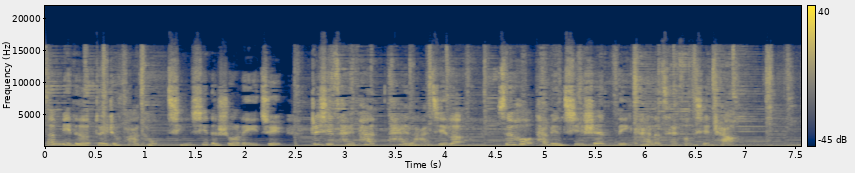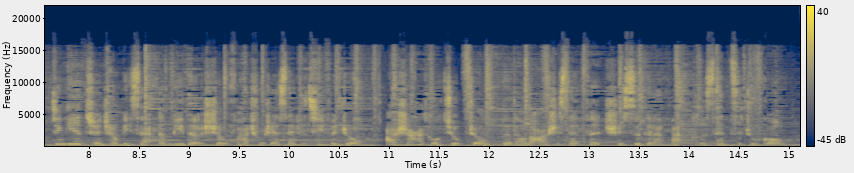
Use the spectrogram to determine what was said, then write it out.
恩比德对着话筒清晰地说了一句：“这些裁判太垃圾了。”随后他便起身离开了采访现场。今天全场比赛，恩比德首发出战三十七分钟，二十二投九中，得到了二十三分、十四个篮板和三次助攻。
